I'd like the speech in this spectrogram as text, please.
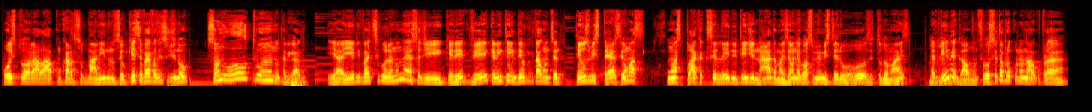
ou explorar lá com o cara do submarino, não sei o que, você vai fazer isso de novo só no outro ano, tá ligado? E aí ele vai te segurando nessa de querer ver, querer entender o que, que tá acontecendo. Tem uns mistérios, tem umas, umas placas que você lê e não entende nada, mas é um negócio meio misterioso e tudo mais. É bem legal, mano. Se você tá procurando algo pra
